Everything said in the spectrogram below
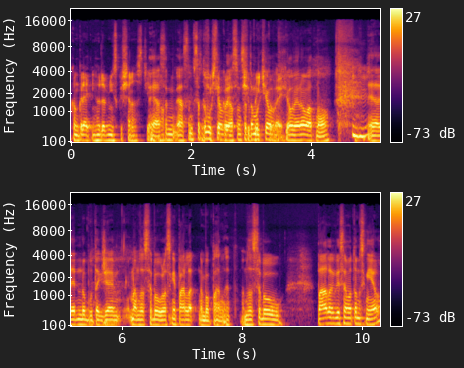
konkrétní hudební zkušenosti. Já, no? jsem, já jsem se tomu chtěl, já jsem se tomu chtěl, chtěl věnovat, no. Mm-hmm. Jednu dobu, takže mám za sebou vlastně pár let, nebo pár let, mám za sebou pár let, kdy jsem o tom sněl,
